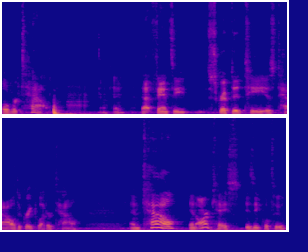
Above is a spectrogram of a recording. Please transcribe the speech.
over tau. Okay? That fancy scripted t is tau, the Greek letter tau. And tau, in our case, is equal to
